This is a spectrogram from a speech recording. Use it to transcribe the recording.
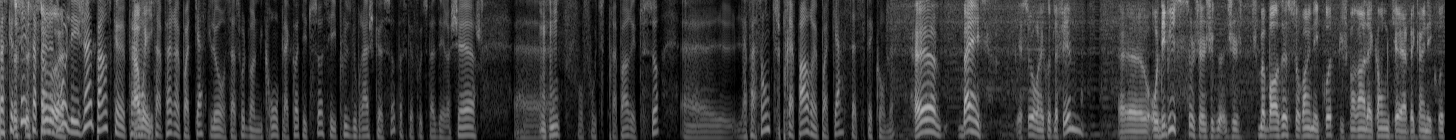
Parce que, tu sais, ça, paraît drôle. Les gens pensent que faire, ah faire un podcast, là, on s'assoit devant le micro, on placote et tout ça, c'est plus d'ouvrage que ça parce qu'il faut que tu fasses des recherches, il euh, mm-hmm. faut, que tu te prépares et tout ça. Euh, la façon que tu prépares un podcast, ça se fait comment? ben, bien sûr, on écoute le film. au début, ça, je, je, me basais sur un écoute, puis je me rendais compte qu'avec un écoute,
